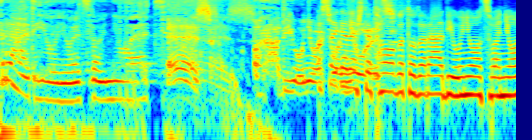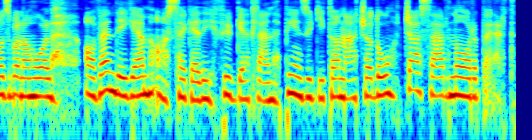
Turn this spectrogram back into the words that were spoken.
Rádió 88. Ez a Rádió 88. A Szegedestet hallgatod a Rádió 88-ban, ahol a vendégem a szegedi független pénzügyi tanácsadó Császár Norbert.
